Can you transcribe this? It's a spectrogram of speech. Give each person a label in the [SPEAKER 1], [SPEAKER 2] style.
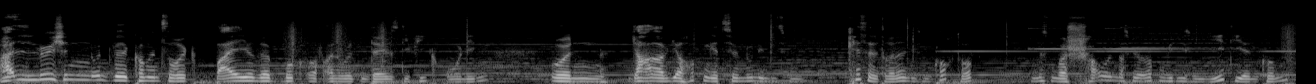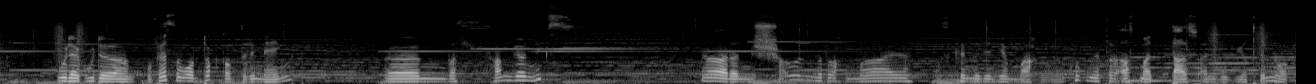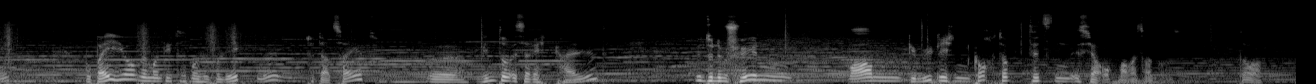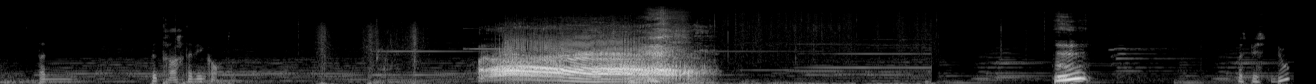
[SPEAKER 1] Hallöchen und willkommen zurück bei The Book of Unwritten Tales, die Viehchroniken. Und ja, wir hocken jetzt hier nun in diesem Kessel drin, in diesem Kochtopf. Wir müssen mal schauen, dass wir irgendwie diesem Yeti entkommen, wo der gute Professor Doktor drin hängt. Ähm, was haben wir? Nix. Ja, dann schauen wir doch mal, was können wir denn hier machen. Dann gucken wir uns doch erstmal das an, wo wir drin hocken. Wobei hier, wenn man sich das mal so überlegt, ne, zu der Zeit, äh, Winter ist ja recht kalt. In so einem schönen, warmen, gemütlichen Kochtopf sitzen ist ja auch mal was anderes. So, dann betrachte den Kochtopf.
[SPEAKER 2] Hm?
[SPEAKER 1] Was bist denn du?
